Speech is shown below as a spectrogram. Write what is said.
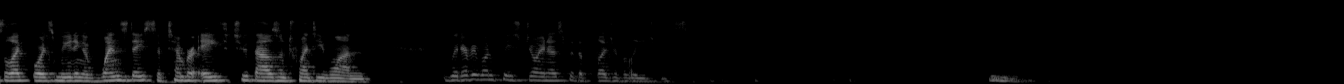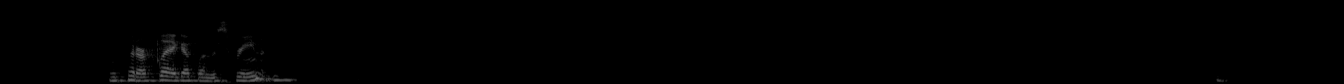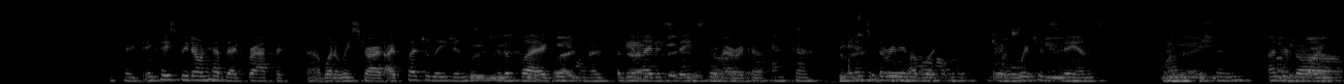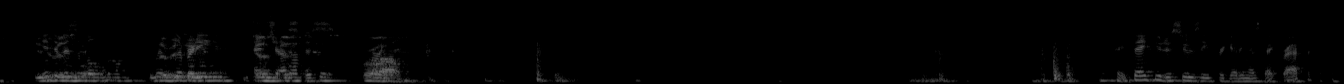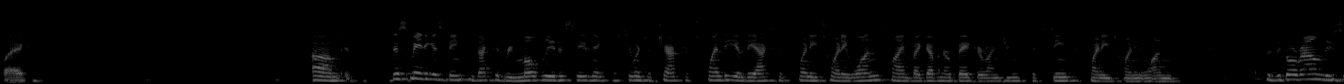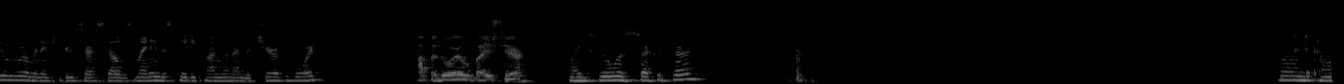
Select Board's meeting of Wednesday, September 8th, 2021. Would everyone please join us for the Pledge of Allegiance? We'll put our flag up on the screen. Okay, in case we don't have that graphic, uh, why don't we start? I pledge allegiance to the flag of the United States of America America. and to the republic for which it stands, one nation, under God, indivisible, with liberty and justice for all. Okay, thank you to Susie for getting us that graphic of the flag. Um, it- This meeting is being conducted remotely this evening pursuant to Chapter 20 of the Acts of 2021, signed by Governor Baker on June 16th, 2021. Could we go around the Zoom room and introduce ourselves? My name is Katie Conlon. I'm the chair of the board. Arthur Doyle, Vice Chair. Mike Zullas, Secretary. Melinda Collins.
